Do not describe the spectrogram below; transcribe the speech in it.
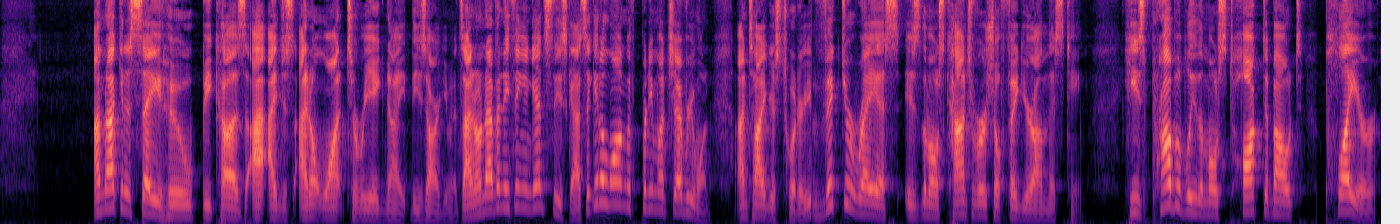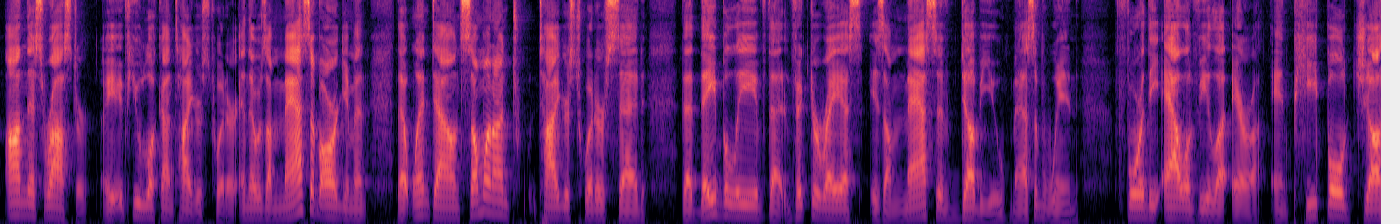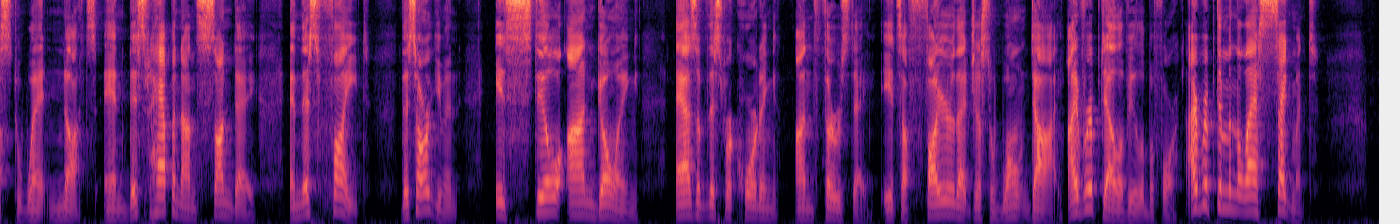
I'm not going to say who because I, I, just I don't want to reignite these arguments. I don't have anything against these guys. I get along with pretty much everyone on Tigers Twitter. Victor Reyes is the most controversial figure on this team. He's probably the most talked about player on this roster if you look on Tigers Twitter. And there was a massive argument that went down. Someone on t- Tigers Twitter said that they believe that Victor Reyes is a massive W, massive win for the Al Avila era. And people just went nuts. And this happened on Sunday. And this fight, this argument, is still ongoing as of this recording on Thursday. It's a fire that just won't die. I've ripped Al Avila before. I ripped him in the last segment.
